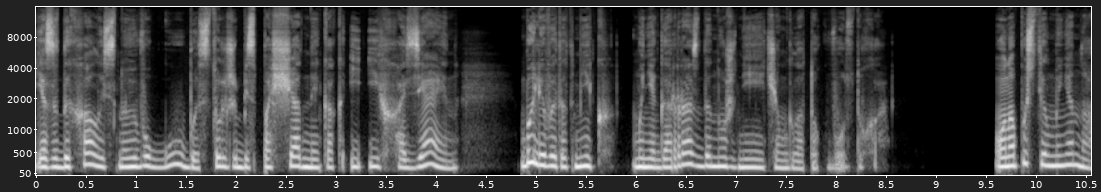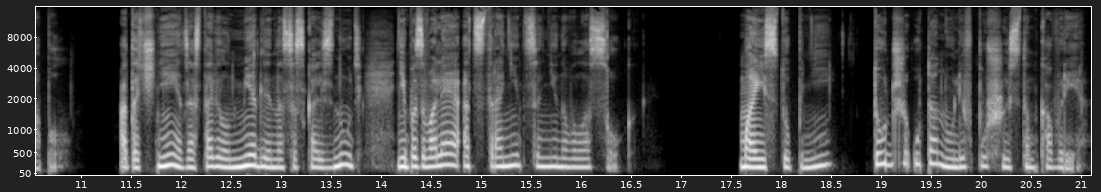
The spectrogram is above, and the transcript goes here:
Я задыхалась, но его губы, столь же беспощадные, как и их хозяин, были в этот миг мне гораздо нужнее, чем глоток воздуха. Он опустил меня на пол, а точнее заставил медленно соскользнуть, не позволяя отстраниться ни на волосок. Мои ступни тут же утонули в пушистом ковре.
